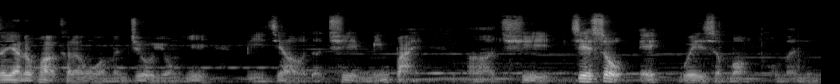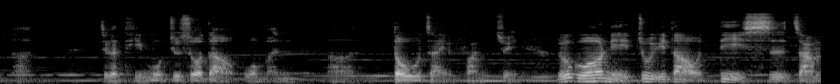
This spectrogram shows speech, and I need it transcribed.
这样的话，可能我们就容易比较的去明白，啊，去接受，哎，为什么我们啊，这个题目就说到我们啊都在犯罪，如果你注意到第四章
